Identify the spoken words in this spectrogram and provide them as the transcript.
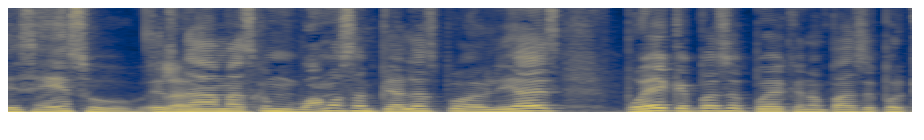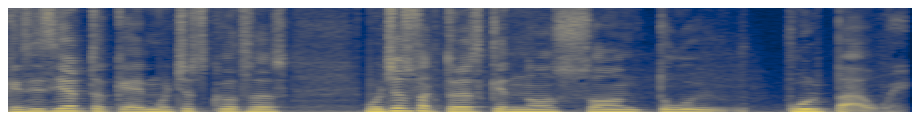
Es eso. Es Claro. nada más como vamos a ampliar las probabilidades. Puede que pase, puede que no pase. Porque sí es cierto que hay muchas cosas, muchos factores que no son tu culpa, güey.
